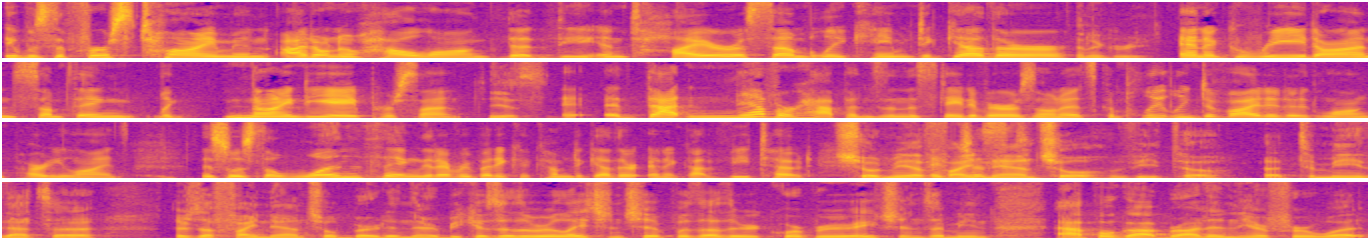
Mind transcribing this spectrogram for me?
it was the first time in I don't know how long that the entire assembly came together And agreed. and agreed on something like 98%. Yes. Uh, That never happens in the state of Arizona. It's completely divided along party lines. This was the one thing that everybody could come together and it got vetoed. Showed me a It just- financial veto. That to me, that's a there's a financial burden there because of the relationship with other corporations. I mean, Apple got brought in here for what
